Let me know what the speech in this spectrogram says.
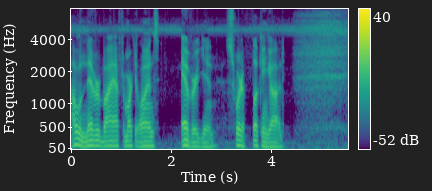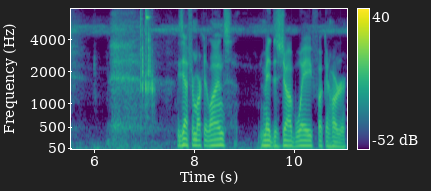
I will never buy aftermarket lines ever again. Swear to fucking God. These aftermarket lines made this job way fucking harder.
